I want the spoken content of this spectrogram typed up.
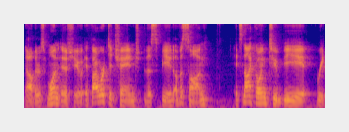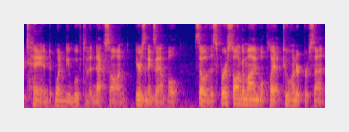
Now there's one issue. If I were to change the speed of a song, it's not going to be retained when we move to the next song. Here's an example. So this first song of mine will play at 200%.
